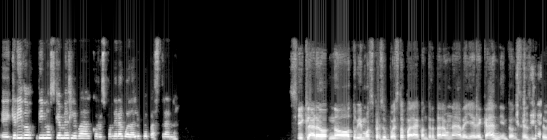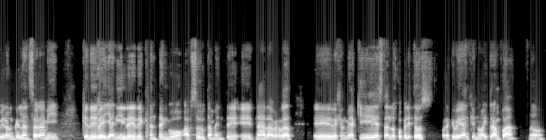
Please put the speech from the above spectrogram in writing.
Eh, querido, dinos qué mes le va a corresponder a Guadalupe Pastrana. Sí, claro, no tuvimos presupuesto para contratar a una bella decán y entonces me tuvieron que lanzar a mí que de Bella ni de Decan tengo absolutamente eh, nada, ¿verdad? Eh, déjenme aquí, están los papelitos para que vean que no hay trampa, ¿no?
